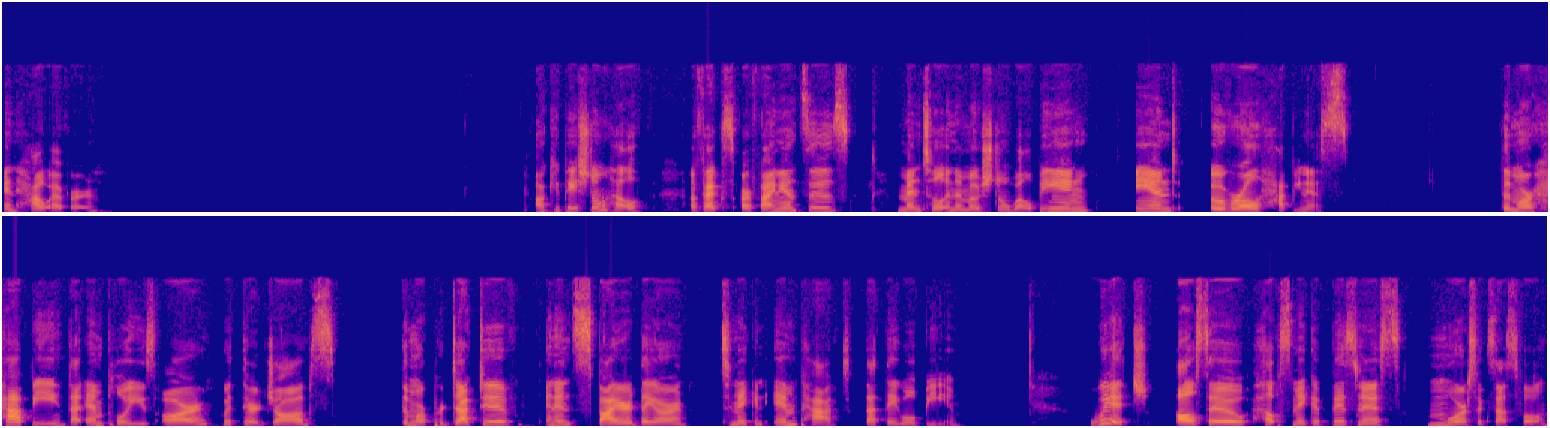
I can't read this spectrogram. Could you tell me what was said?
and however. Occupational health affects our finances, mental and emotional well being, and overall happiness. The more happy that employees are with their jobs, the more productive and inspired they are to make an impact that they will be, which also helps make a business more successful.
